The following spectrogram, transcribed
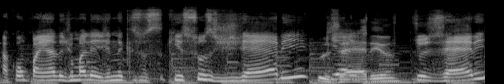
acompanhada de uma legenda que, su- que sugere. que as- Sério. sugere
